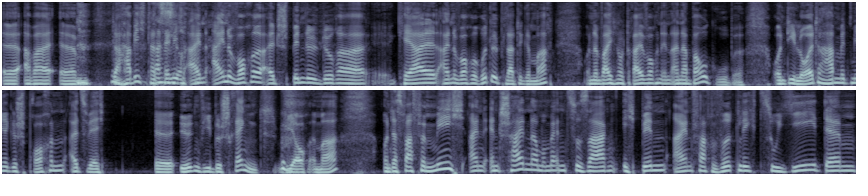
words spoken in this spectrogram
Äh, aber ähm, da habe ich tatsächlich ein, eine Woche als spindeldürrer Kerl eine Woche Rüttelplatte gemacht und dann war ich noch drei Wochen in einer Baugrube. Und die Leute haben mit mir gesprochen, als wäre ich äh, irgendwie beschränkt, wie auch immer. Und das war für mich ein entscheidender Moment zu sagen, ich bin einfach wirklich zu jedem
